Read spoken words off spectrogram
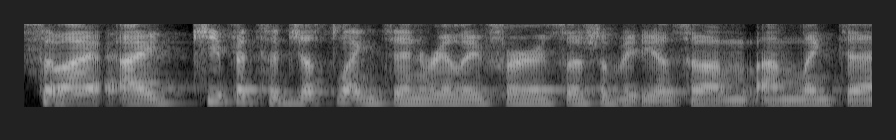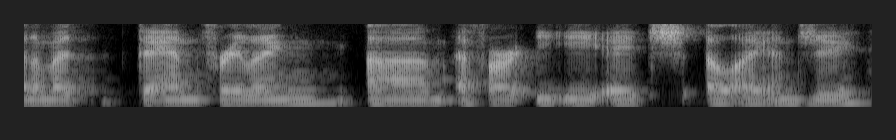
So I, I keep it to just LinkedIn really for social media. So I'm I'm LinkedIn. I'm at Dan Freehling, um, F R E E H L I N G.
